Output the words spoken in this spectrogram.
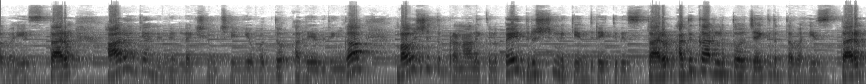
వహిస్తారు. ఆరోగ్యాన్ని నిర్లక్ష్యం చేయవద్దు. అదేవిధంగా భవిష్యత్తు ప్రణాళికలపై దృష్టిని కేంద్రీకరిస్తారు. అధికారులతో జాగ్రత్త వహిస్తారు.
